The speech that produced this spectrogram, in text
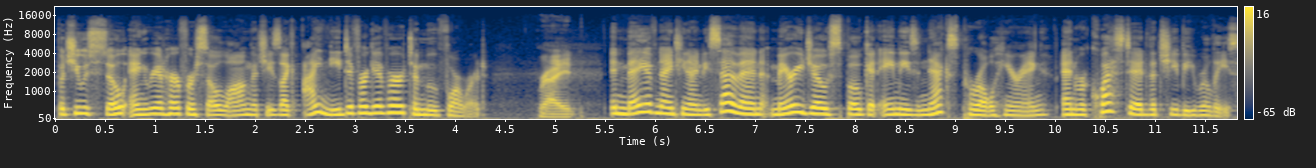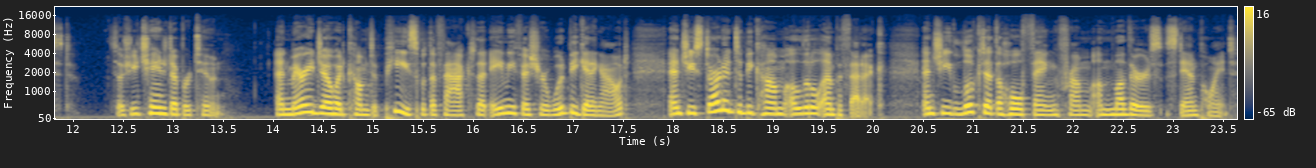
But she was so angry at her for so long that she's like, I need to forgive her to move forward. Right. In May of 1997, Mary Jo spoke at Amy's next parole hearing and requested that she be released. So she changed up her tune. And Mary Jo had come to peace with the fact that Amy Fisher would be getting out, and she started to become a little empathetic. And she looked at the whole thing from a mother's standpoint.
